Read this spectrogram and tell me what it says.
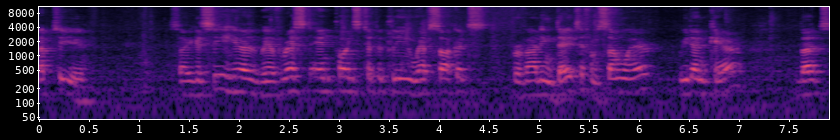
up to you. So you can see here we have REST endpoints, typically WebSockets, providing data from somewhere. We don't care. But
